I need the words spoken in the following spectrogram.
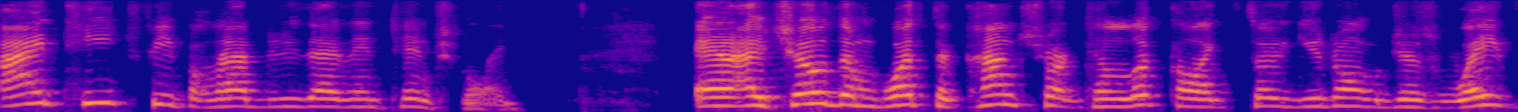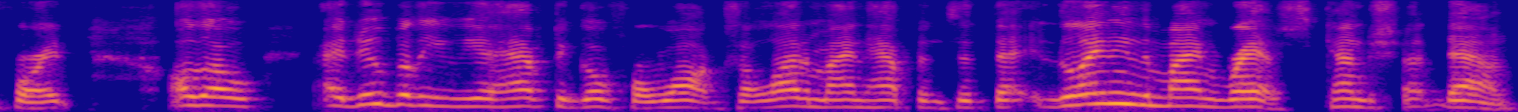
I teach people how to do that intentionally. And I show them what the construct can look like so you don't just wait for it. Although I do believe you have to go for walks. A lot of mine happens at that, letting the mind rest, kind of shut down.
